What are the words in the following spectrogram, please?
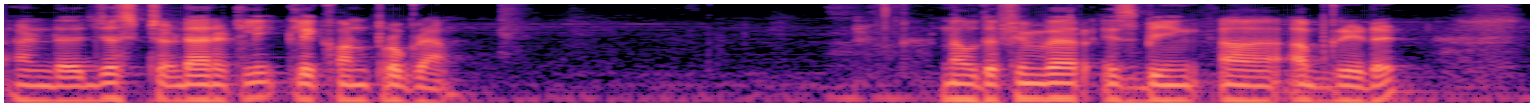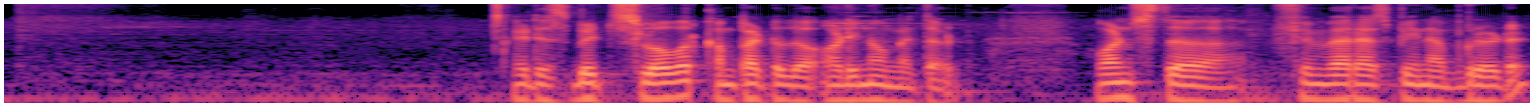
and uh, just directly click on program now the firmware is being uh, upgraded it is bit slower compared to the Arduino method once the firmware has been upgraded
